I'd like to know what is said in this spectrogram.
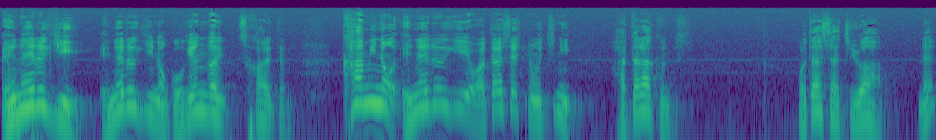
エネルギーエネルギーの語源が使われてる。神のエネルギーを私たちのうちに働くんです。私たちはね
